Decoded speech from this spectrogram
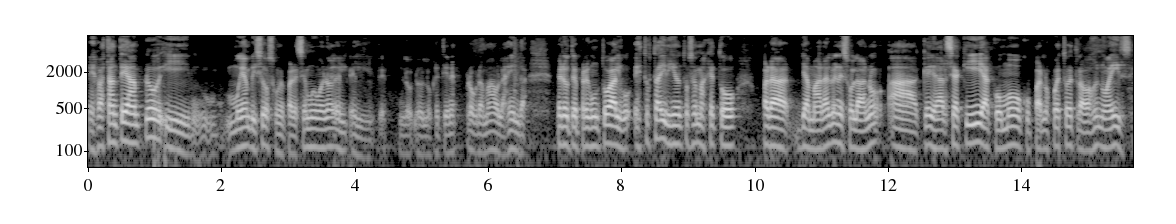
Es bastante amplio y muy ambicioso, me parece muy bueno lo, que tienes programado, la agenda. Pero te pregunto algo, esto está dirigido entonces más que todo para llamar al venezolano a quedarse aquí, a cómo ocupar los puestos de trabajo y no a irse.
